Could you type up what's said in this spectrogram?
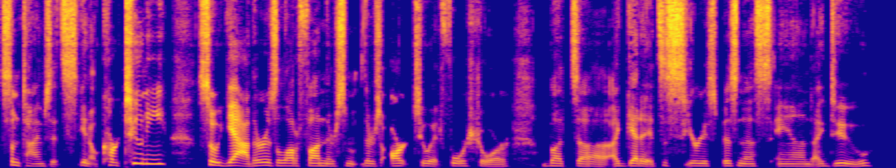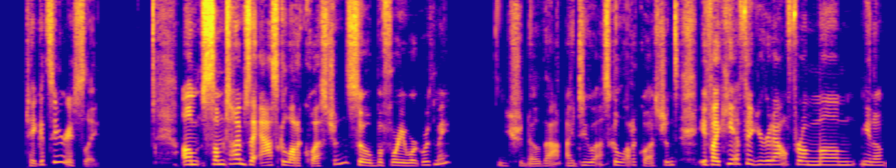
sometimes it's you know cartoony. So yeah, there is a lot of fun. There's some there's art to it for sure. But uh, I get it; it's a serious business, and I do take it seriously. Um, sometimes I ask a lot of questions. So before you work with me, you should know that. I do ask a lot of questions. If I can't figure it out from, um, you know,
